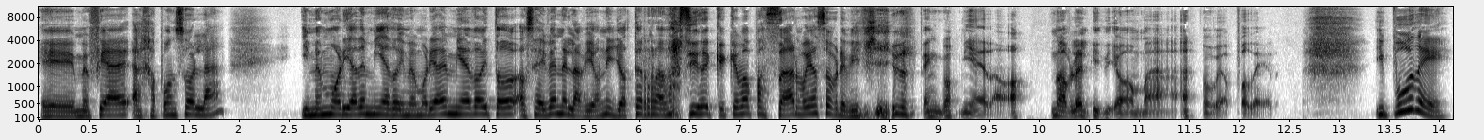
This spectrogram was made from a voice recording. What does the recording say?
Eh, me fui a Japón sola y me moría de miedo y me moría de miedo y todo, o sea, iba en el avión y yo aterrada así de que qué va a pasar, voy a sobrevivir, tengo miedo, no hablo el idioma, no voy a poder. Y pude,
